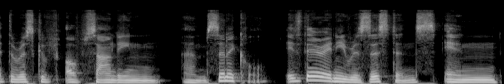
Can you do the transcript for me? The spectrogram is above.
At the risk of, of sounding um, cynical, is there any resistance in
